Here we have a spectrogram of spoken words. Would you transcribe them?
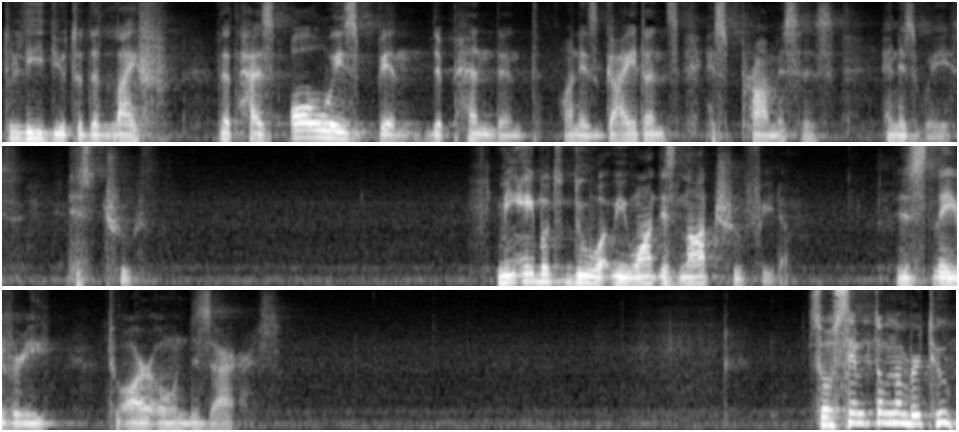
to lead you to the life that has always been dependent on His guidance, His promises, and His ways, His truth. Being able to do what we want is not true freedom, it is slavery to our own desires. So, symptom number two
